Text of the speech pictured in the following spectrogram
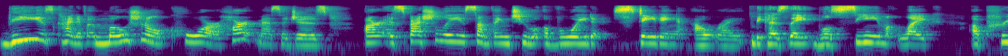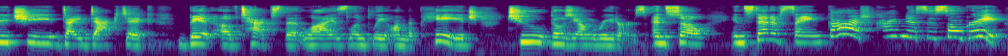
these kind of emotional core heart messages are especially something to avoid stating outright because they will seem like a preachy, didactic bit of text that lies limply on the page to those young readers. And so instead of saying, gosh, kindness is so great,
